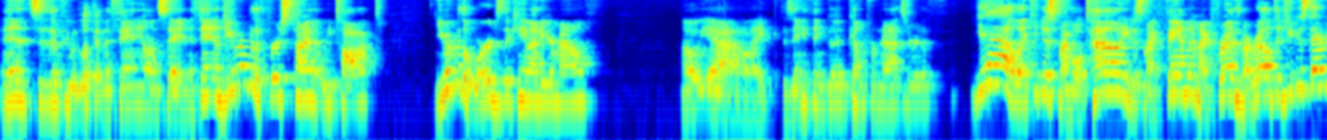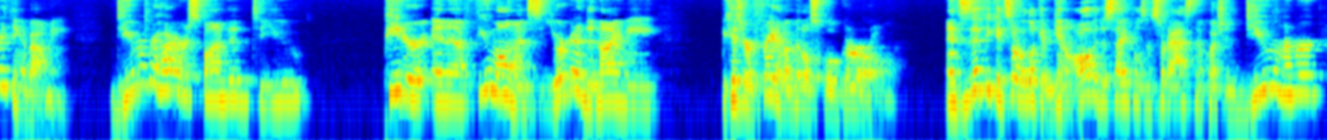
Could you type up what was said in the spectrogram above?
And it's as if he would look at Nathaniel and say, Nathaniel, do you remember the first time that we talked? You remember the words that came out of your mouth? Oh yeah, like, does anything good come from Nazareth? Yeah, like you just my whole town, you just my family, my friends, my relatives, you just everything about me. Do you remember how I responded to you? Peter, in a few moments, you're going to deny me because you're afraid of a middle school girl. And it's as if he could sort of look at, again, all the disciples and sort of ask them the question Do you remember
